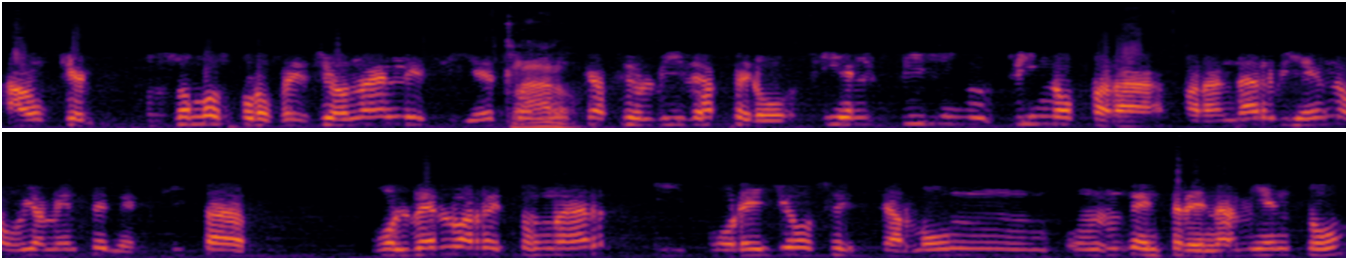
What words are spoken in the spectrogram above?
aunque somos profesionales y eso nunca se olvida, pero sí el feeling fino para, para andar bien, obviamente necesita volverlo a retomar y por ello se, armó un, entrenamiento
